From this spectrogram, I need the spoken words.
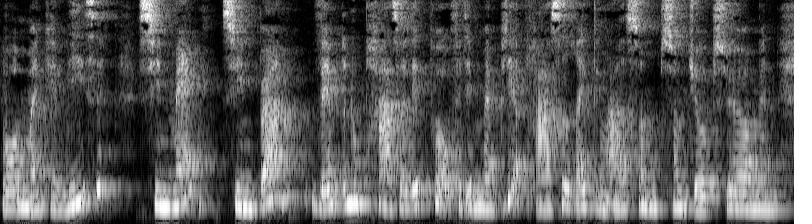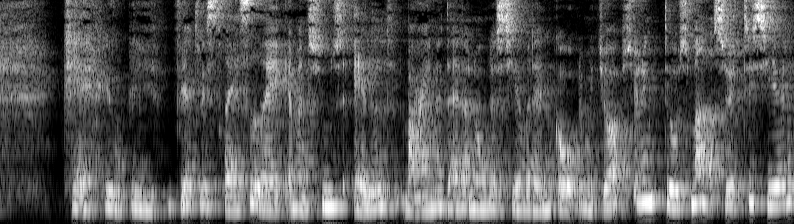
hvor man kan vise sin mand, sine børn, hvem der nu presser lidt på, fordi man bliver presset rigtig meget som, som jobsøger, men kan jo blive virkelig stresset af, at man synes alle vegne, der er der nogen, der siger, hvordan går det med jobsøgning. Det er jo smadret sødt, de siger det,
